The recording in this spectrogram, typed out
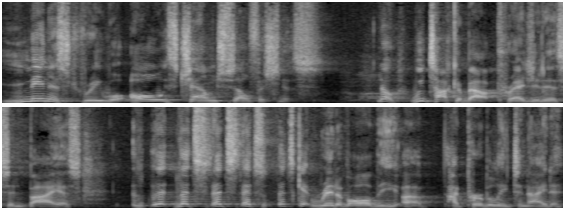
ministry will always challenge selfishness. No, we talk about prejudice and bias. Let, us let's, let's, let's get rid of all the uh, hyperbole tonight and,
